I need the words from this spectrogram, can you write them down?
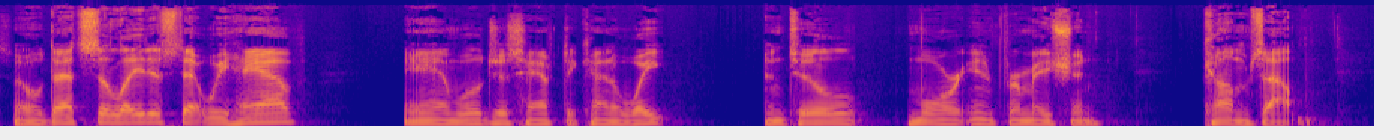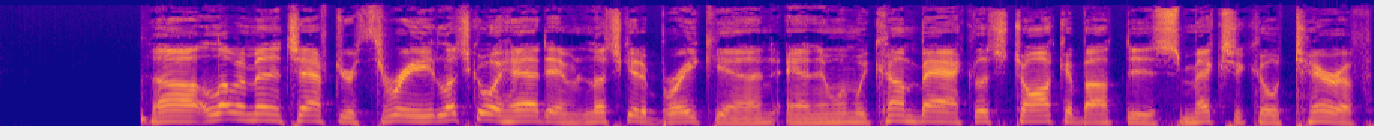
So that's the latest that we have, and we'll just have to kind of wait until more information comes out. Uh, 11 minutes after 3. Let's go ahead and let's get a break in. And then when we come back, let's talk about this Mexico tariff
